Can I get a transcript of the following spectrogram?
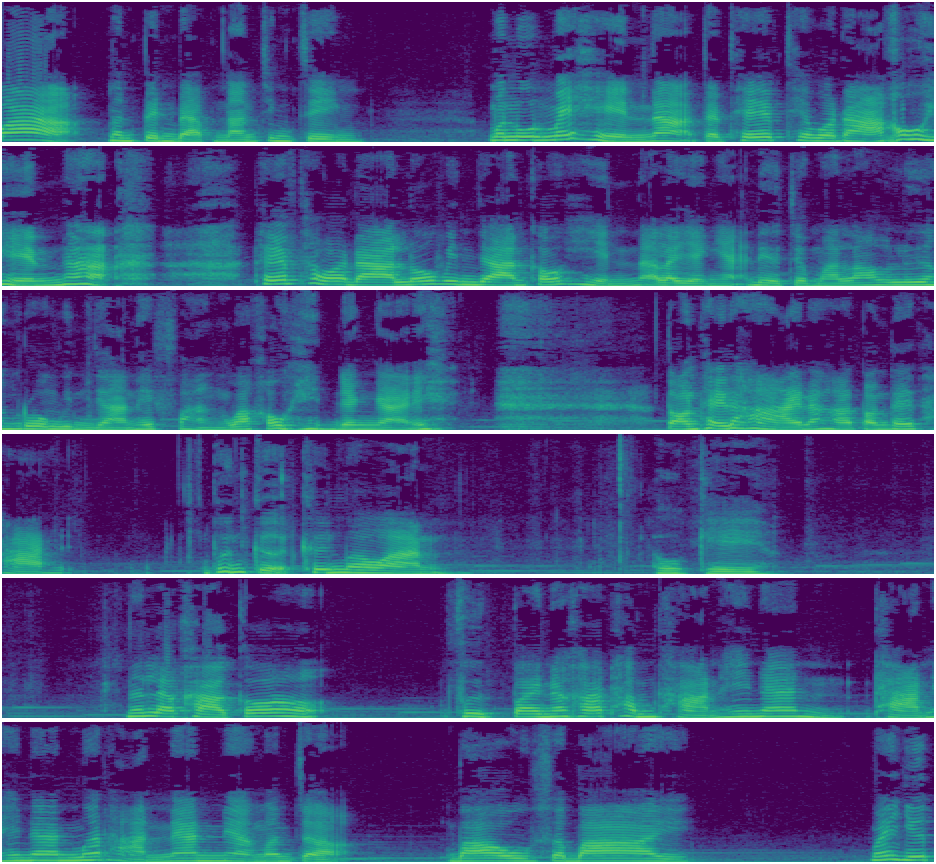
ว่ามันเป็นแบบนั้นจริง ๆ มนุษย์ไม่เห็นน่ะ แต่เทพเทวดาเขาเห็นน่ะ เทพเทวดาโลกวิญญาณเขาเห็นอะไรอย่างเงี้ย เดี๋ยวจะมาเล่าเรื่องโลกวิญญาณให้ฟังว่าเขาเห็นยังไง ตอนท้ายๆนะคะ ตอนท้ายๆเพิ่งเกิดขึ้นเมื่อวาน โอเค นั่นแหละค่ะก็ฝึกไปนะคะทำฐานให้แน่น ฐานให้แน่นเมื่อฐานแน่นเนี่ยมันจะเบาสบาย ไม่ยึด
